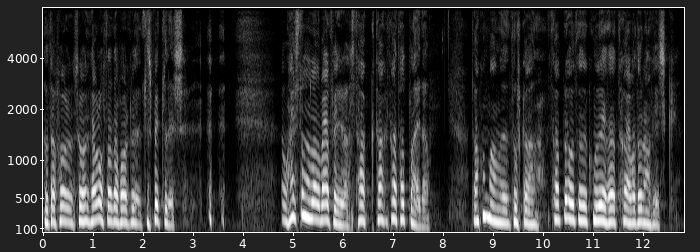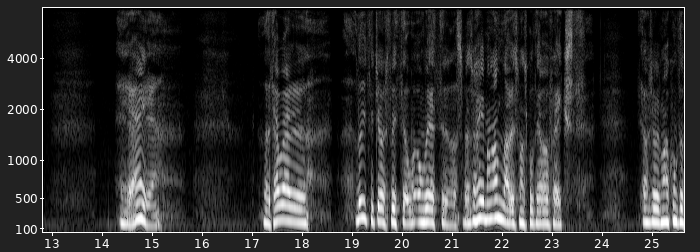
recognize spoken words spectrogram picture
så det, för så det var ofta där för till spittles. Och hästarna lade väl för oss. Tack tack tack tack takk, takk, Da kom man uh, torska. Da prøvde jeg kunne vite at jeg var torna fisk. Ja, ja. Det var uh, lite kjørst vitt om, om vetren, altså. men så hei man annet hvis man skulle ha fekst. Ja, så man kunne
